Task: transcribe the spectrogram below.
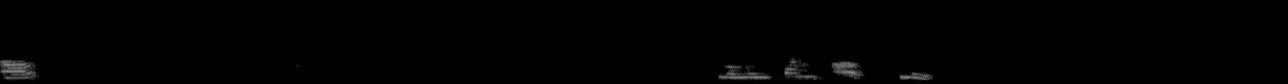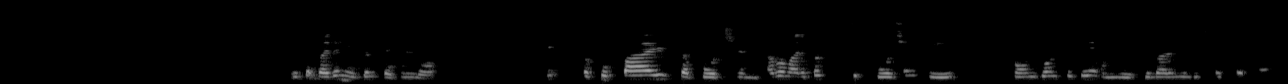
of momentum of fluid. by the Newton's second law, it occupies the portion. अब हमारे पास जो portion थे कौन कौन से थे हमने उसके बारे में डिस्कस करना है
